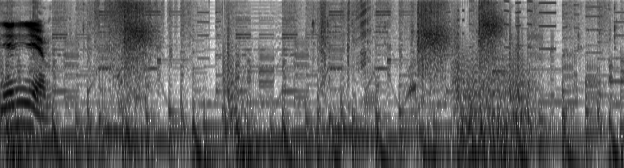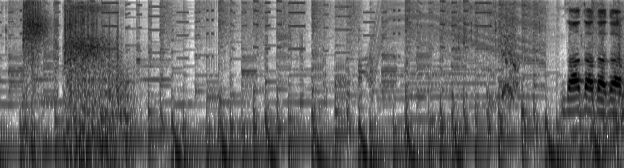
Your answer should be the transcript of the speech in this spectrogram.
Не-не-не. Да-да-да-да.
